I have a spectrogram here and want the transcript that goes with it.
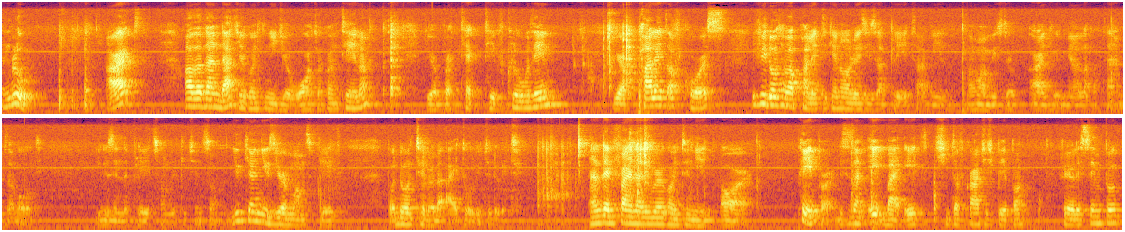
and blue. Alright other than that you're going to need your water container your protective clothing, your palette of course. If you don't have a palette, you can always use a plate. I mean, my mom used to argue with me a lot of times about using the plates from the kitchen. So you can use your mom's plate, but don't tell her that I told you to do it. And then finally, we're going to need our paper. This is an 8 by 8 sheet of cartridge paper, fairly simple,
